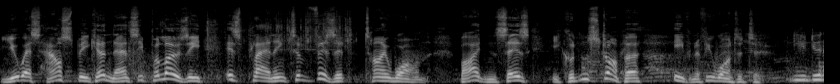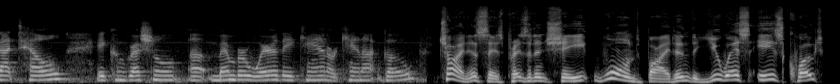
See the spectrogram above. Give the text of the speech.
US House Speaker Nancy Pelosi is planning to visit Taiwan. Biden says he couldn't stop her even if he wanted to you do not tell a congressional uh, member where they can or cannot go. China says President Xi warned Biden the U.S. is, quote,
